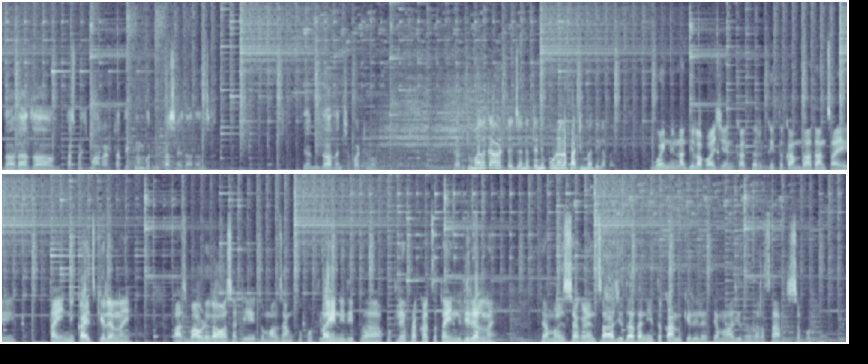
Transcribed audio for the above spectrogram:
दादाचा विकास म्हणजे महाराष्ट्रात एक नंबर विकास आहे दादांचा. ते आम्ही दादांच्या पाठीमागे. तर तुम्हाला काय वाटतं जनतेने कुणाला पाठिंबा दिला पाहिजे? वहिनींना दिला पाहिजे का तर इथं काम दादांचं आहे. ताईंनी काहीच केलेलं नाही. आज बावडे गावासाठी तुम्हाला सांगतो कुठलाही निधी प्र- कुठल्याही प्रकारचा ताईंनी दिलेला नाही. त्यामुळे सगळ्यांचं अजितदादांनी इथं कामं केलेली आहेत त्यामुळे अजितदादाला सार्थ सपोर्ट आहे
